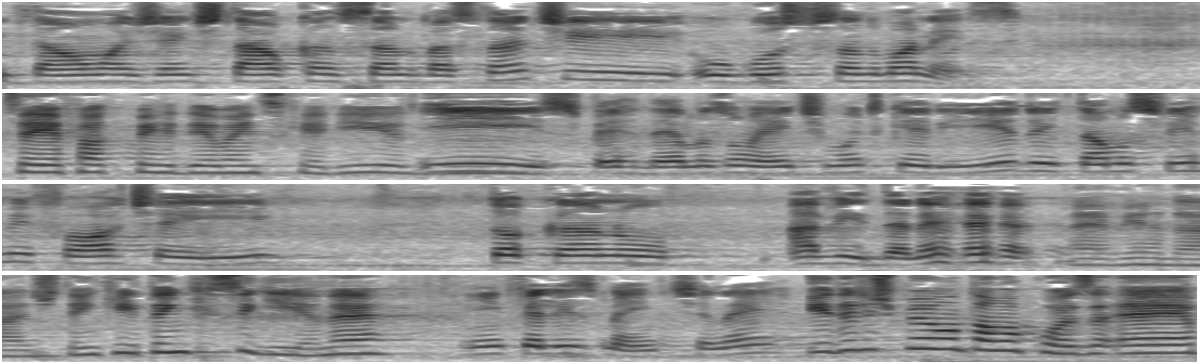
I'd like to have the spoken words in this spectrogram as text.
Então a gente está alcançando bastante o gosto sandumonense. Você ia falar que perdeu entes queridos? Né? Isso, né? perdemos um ente muito querido e estamos firme e forte aí, tocando a vida, né? É verdade, tem que, tem que seguir, né? Infelizmente, né? E deixa eu te perguntar uma coisa, é,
